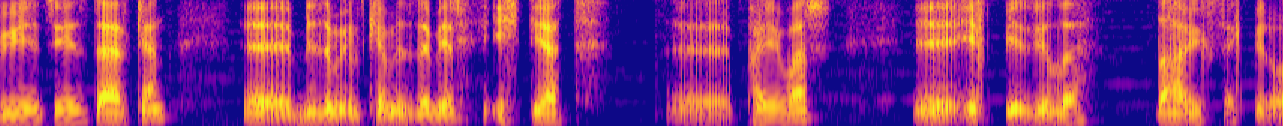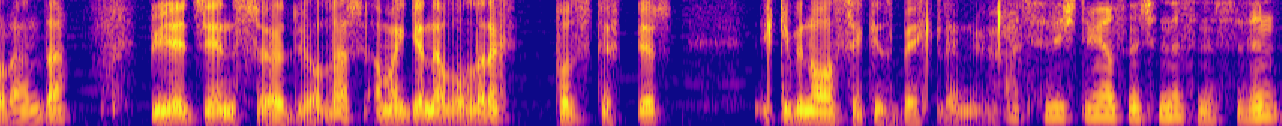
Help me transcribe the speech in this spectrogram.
büyüyeceğiz derken e, bizim ülkemizde bir ihtiyat payı var. İlk bir yılı daha yüksek bir oranda büyüyeceğini söylüyorlar ama genel olarak pozitif bir 2018 bekleniyor. Siz iş dünyasının içindesiniz. Sizin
